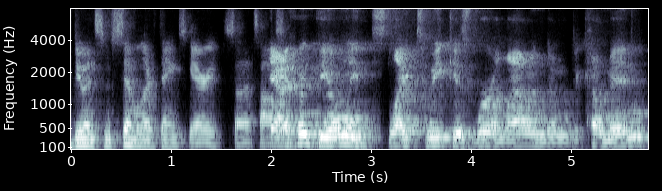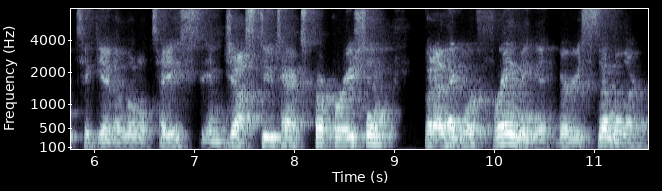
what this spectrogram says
doing some similar things, Gary. So that's awesome. Yeah, I think the only slight tweak is we're allowing them to come in to get a little taste and just do tax preparation. But I think we're framing it very similar.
